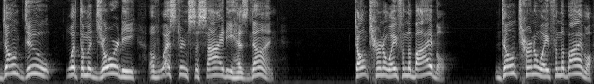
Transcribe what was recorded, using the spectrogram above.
don't do what the majority of Western society has done. Don't turn away from the Bible. Don't turn away from the Bible.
